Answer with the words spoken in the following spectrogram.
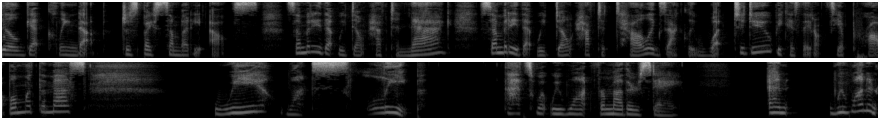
still get cleaned up just by somebody else. Somebody that we don't have to nag, somebody that we don't have to tell exactly what to do because they don't see a problem with the mess. We want sleep that's what we want for Mother's Day. And we want an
